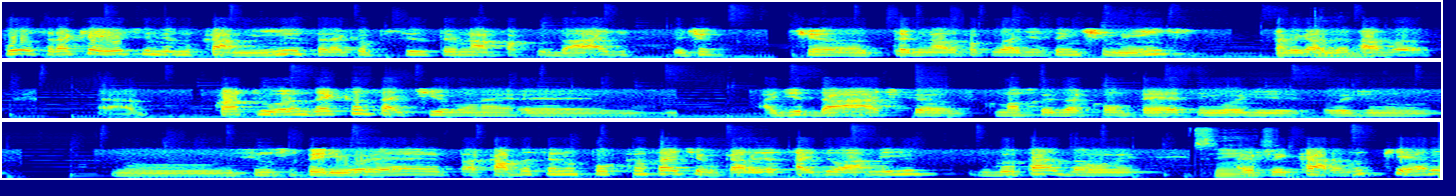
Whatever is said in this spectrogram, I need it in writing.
pô, será que é esse mesmo caminho? Será que eu preciso terminar a faculdade? Eu tinha, tinha terminado a faculdade recentemente, tá ligado? Uhum. Já tava quatro anos é cansativo, né? É, a didática, como as coisas acontecem hoje, hoje no, no ensino superior, é, acaba sendo um pouco cansativo. O cara já sai de lá meio esgotadão, né? Sim. Aí eu falei, cara, não quero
